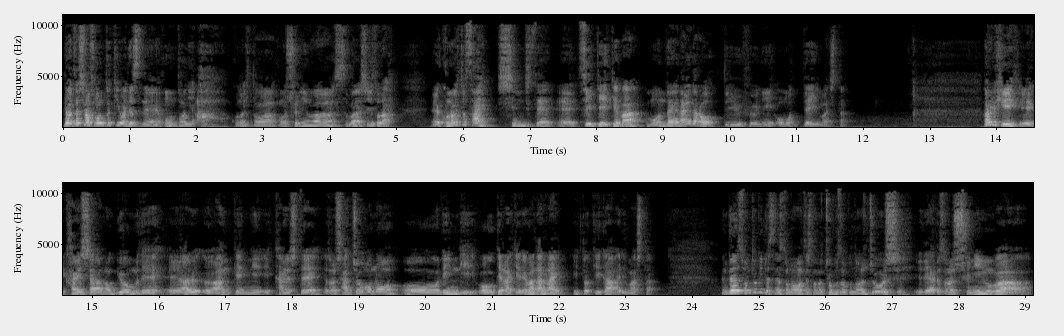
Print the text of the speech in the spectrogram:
で、私はその時はですね、本当に、ああ、この人は、この主任は素晴らしい人だ。この人さえ信じて、えついていけば問題ないだろうというふうに思っていました。ある日、会社の業務で、ある案件に関して、その社長の倫理を受けなければならない時がありました。で、その時ですね、その私の直属の上司であるその主任は、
